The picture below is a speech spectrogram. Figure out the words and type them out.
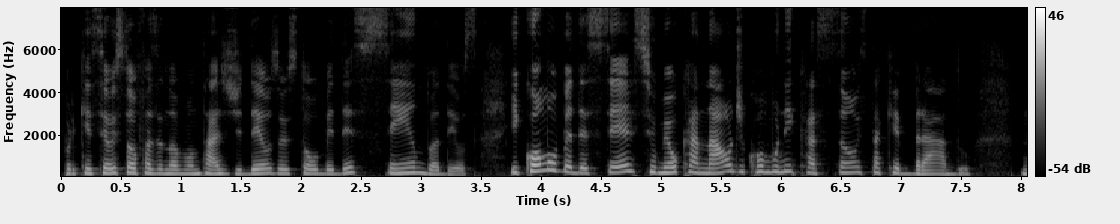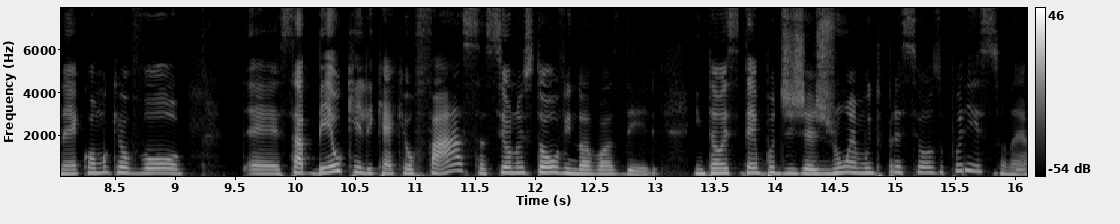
Porque se eu estou fazendo a vontade de Deus, eu estou obedecendo a Deus. E como obedecer se o meu canal de comunicação está quebrado, né? Como que eu vou é, saber o que ele quer que eu faça se eu não estou ouvindo a voz dele? Então, esse tempo de jejum é muito precioso por isso, né?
